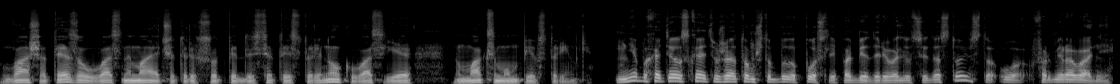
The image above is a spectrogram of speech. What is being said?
Ваша теза, у вас немає 450 сторінок, у вас є ну, максимум півсторінки. Мне бы хотелось сказать уже о том, что было после победы революции достоинства, о формировании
